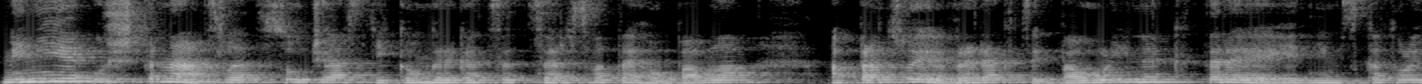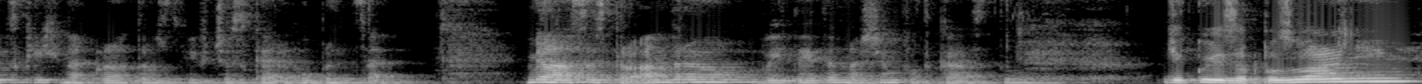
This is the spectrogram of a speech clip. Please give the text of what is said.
Nyní je už 14 let součástí kongregace dcer svatého Pavla a pracuje v redakci Paulínek, které je jedním z katolických nakladatelství v České republice. Milá sestro Andreo, vítejte v našem podcastu. Děkuji za pozvání.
